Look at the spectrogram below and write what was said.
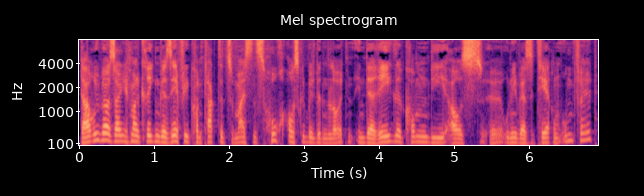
Darüber, sage ich mal, kriegen wir sehr viel Kontakte zu meistens hoch ausgebildeten Leuten. In der Regel kommen die aus äh, universitärem Umfeld,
